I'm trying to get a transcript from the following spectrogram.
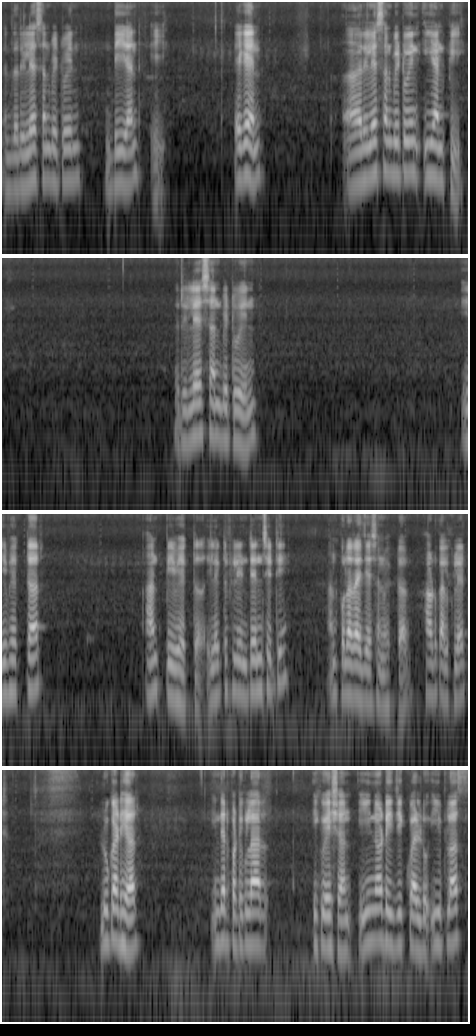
And the relation between d and e. Again uh, relation between e and p. Relation between e vector and p vector electric field intensity and polarization vector. How to calculate? Look at here in that particular equation E naught is equal to E plus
